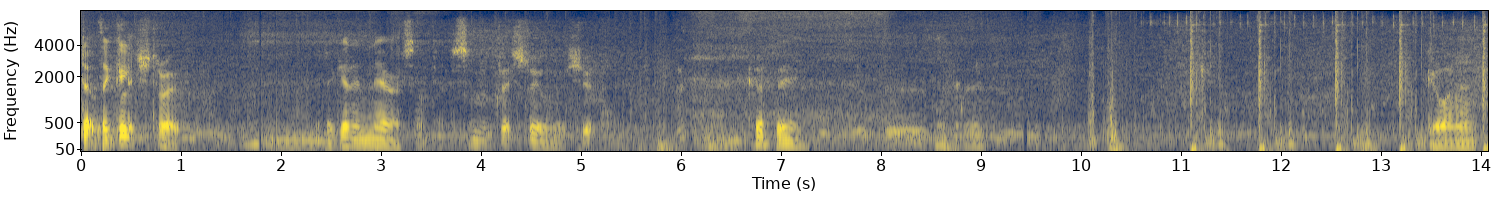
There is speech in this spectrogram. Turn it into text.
they, glitched through. Did they get in there or something? Did someone glitch through when we shooting? Could be. Okay. Go in.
